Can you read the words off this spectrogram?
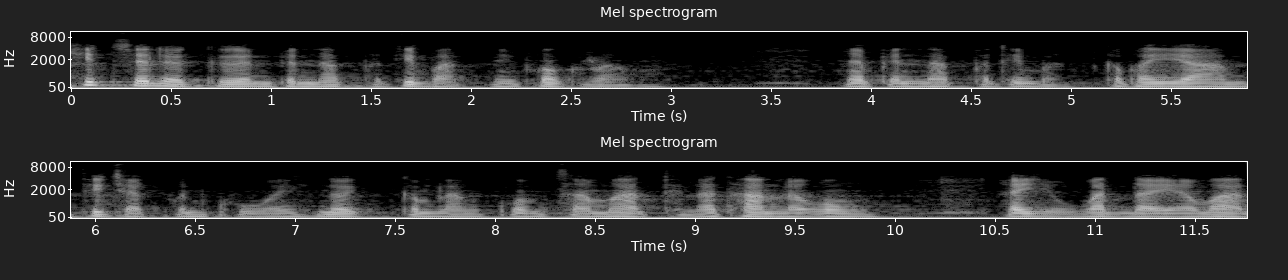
คิดเสียเหลือเกินเป็นนักปฏิบัติในพวกเราเนี่ยเป็นนักปฏิบัติ ก็พยายามที่จะค้นขวยด้วยกำลังความสามารถแต่ละท่านละองค์ให้อยู่วัดใดอาวาส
